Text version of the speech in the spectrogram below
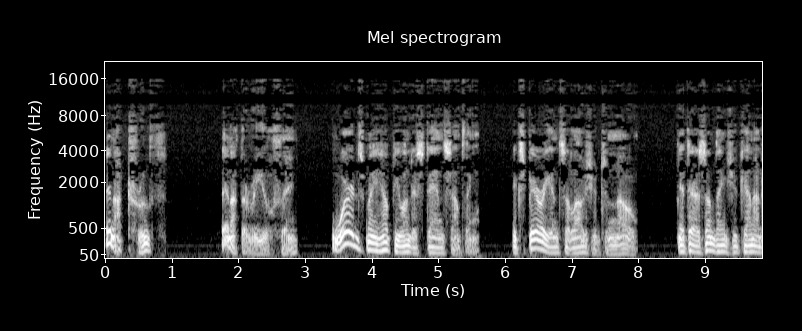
They're not truth. They're not the real thing. Words may help you understand something. Experience allows you to know. Yet there are some things you cannot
